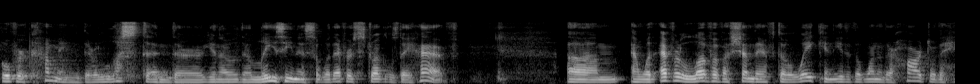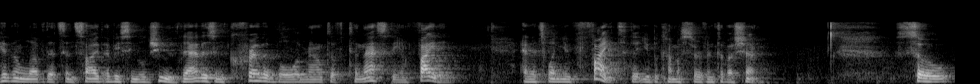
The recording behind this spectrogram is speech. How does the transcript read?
overcoming their lust and their, you know, their laziness or whatever struggles they have. Um, and whatever love of Hashem they have to awaken, either the one in their heart or the hidden love that's inside every single Jew, that is incredible amount of tenacity and fighting. And it's when you fight that you become a servant of Hashem. So,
